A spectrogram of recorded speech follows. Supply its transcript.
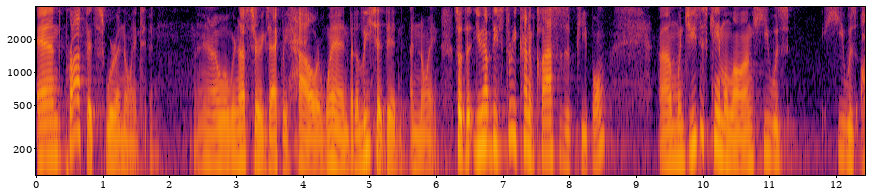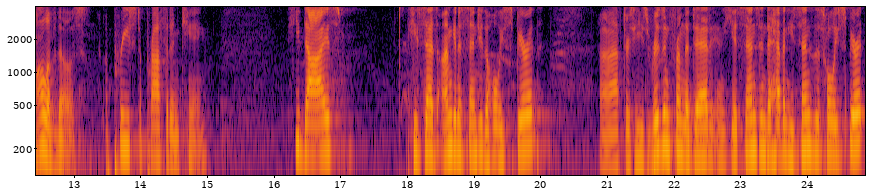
And prophets were anointed. Well, we're not sure exactly how or when, but Elisha did anoint. So the, you have these three kind of classes of people. Um, when Jesus came along, he was, he was all of those a priest, a prophet, and king. He dies. He says, I'm going to send you the Holy Spirit. Uh, after he's risen from the dead and he ascends into heaven, he sends this Holy Spirit.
